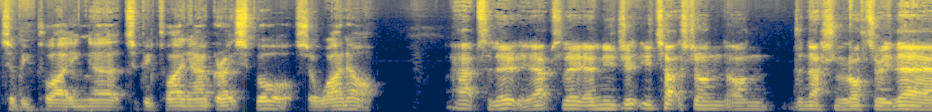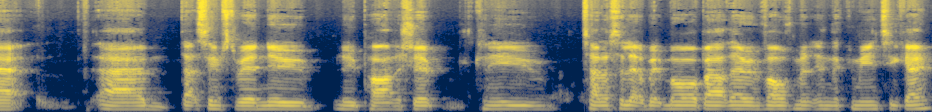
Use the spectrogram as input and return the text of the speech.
to be playing uh, to be playing our great sport. So why not? Absolutely, absolutely. And you you touched on on the national lottery there. Um, that seems to be a new new partnership. Can you tell us a little bit more about their involvement in the community game?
